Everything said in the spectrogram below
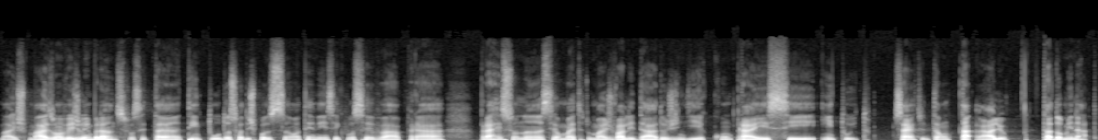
mas, mais uma vez, lembrando, se você tá, tem tudo à sua disposição, a tendência é que você vá para a ressonância, é o método mais validado hoje em dia para esse intuito, certo? Então, talho está dominado.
